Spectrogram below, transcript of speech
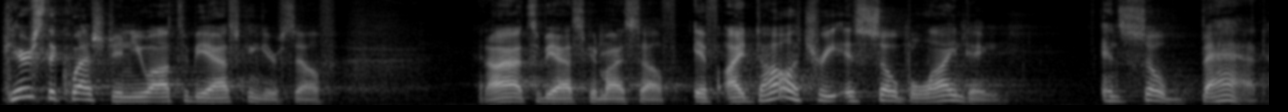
Here's the question you ought to be asking yourself, and I ought to be asking myself if idolatry is so blinding and so bad,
